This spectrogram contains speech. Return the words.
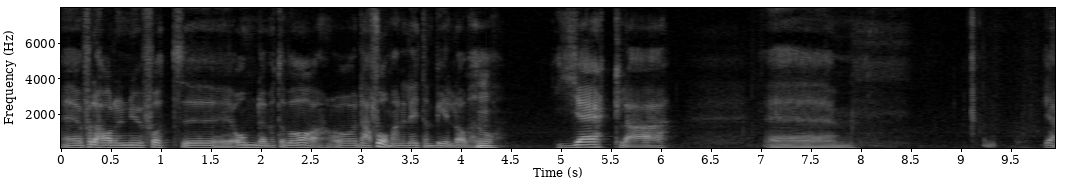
ja. Eh, för det har den ju fått eh, omdömet att vara. Och där får man en liten bild av hur Mm. jäkla... Eh, ja,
